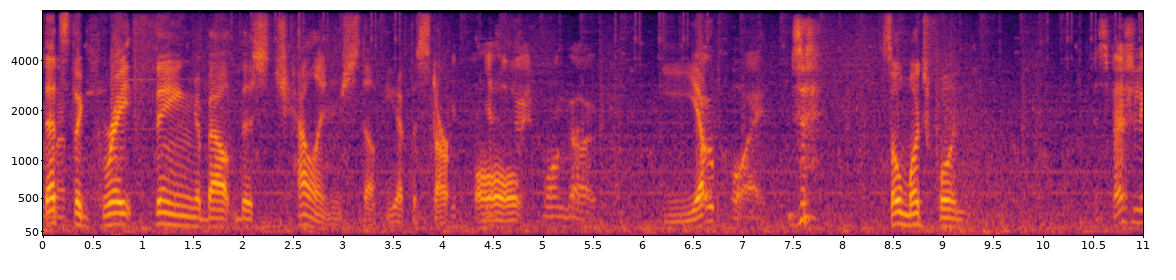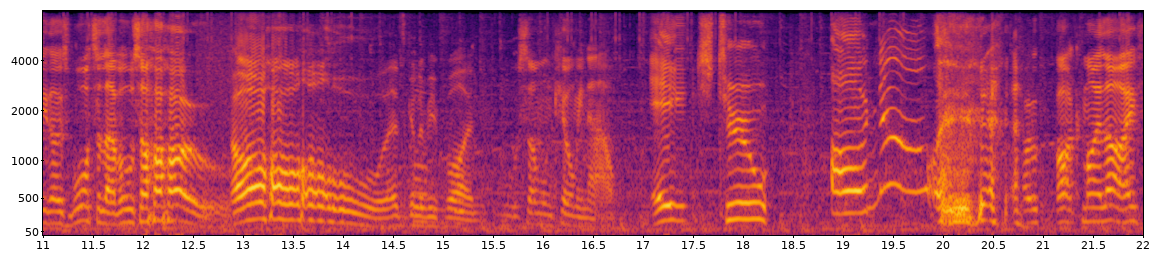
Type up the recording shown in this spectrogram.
That's the great thing about this challenge stuff. You have to start You have to all. one go. Yep. Oh boy. So much fun. Especially those water levels. Oh ho ho! Oh, that's gonna be fun. Will someone kill me now? H2. Oh no! Oh fuck my life.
